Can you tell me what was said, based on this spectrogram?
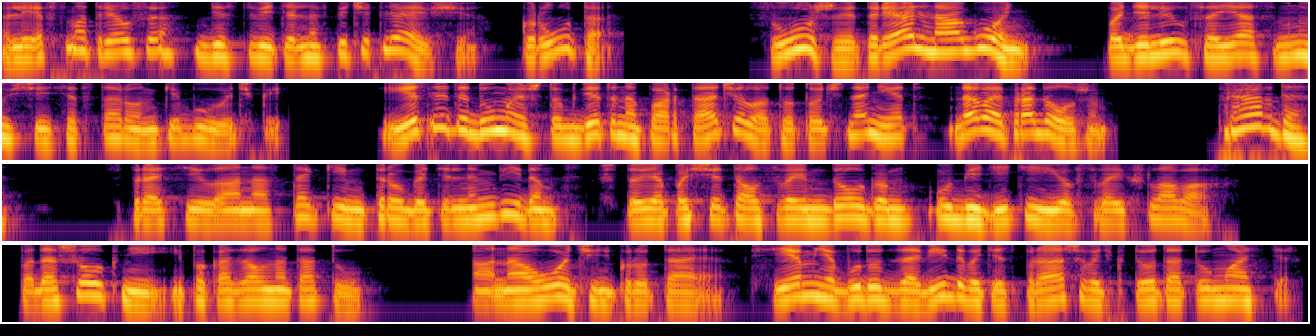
Лев смотрелся действительно впечатляюще. Круто. «Слушай, это реально огонь!» – поделился я с мнущейся в сторонке булочкой. Если ты думаешь, что где-то напортачила, то точно нет. Давай продолжим». «Правда?» – спросила она с таким трогательным видом, что я посчитал своим долгом убедить ее в своих словах. Подошел к ней и показал на тату. «Она очень крутая. Все мне будут завидовать и спрашивать, кто тату-мастер.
